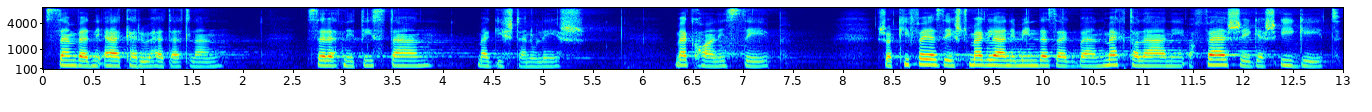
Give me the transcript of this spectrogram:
szenvedni elkerülhetetlen, szeretni tisztán, megistenülés, meghalni szép, és a kifejezést meglelni mindezekben, megtalálni a felséges ígét,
